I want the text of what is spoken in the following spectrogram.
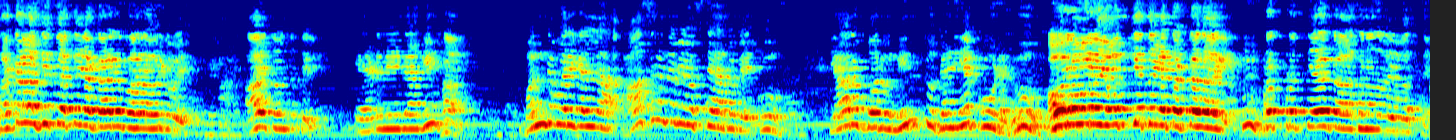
ಸಕಲ ಸಿದ್ಧತೆಯ ಕಾರ್ಯಭಾರ ಅವರಿಗೆ ವಹಿಸಿ. ಆಯ್ತು ಅಂತ ತಿಳಿ ಎರಡನೇದಾಗಿ ಹಾ. ಬಂದವರಿಗೆಲ್ಲ ಆಸನದ ವ್ಯವಸ್ಥೆ ಆಗಬೇಕು. ಯಾರೊಬ್ಬರು ನಿಂತು ದಣಿಯ ಕೂಡದು. ಅವರವರ ಯೋಗ್ಯತೆಗೆ ತಕ್ಕದಾಗಿ ಪ್ರ- ಪ್ರತ್ಯೇಕ ಆಸನದ ವ್ಯವಸ್ಥೆ.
